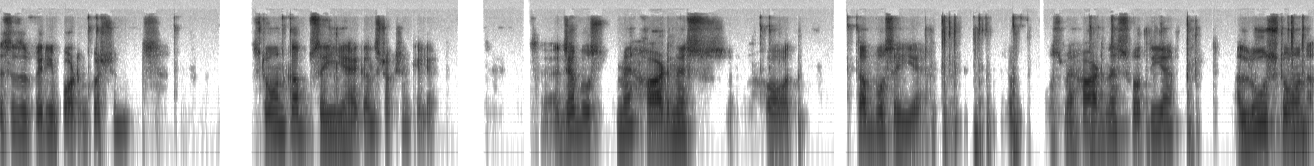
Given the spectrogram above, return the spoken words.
This is a very important question stone कब सही है कंस्ट्रक्शन के लिए? जब उसमें हार्डनेस हो, तब वो सही है। जब उसमें हार्डनेस होती है लू स्टोन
